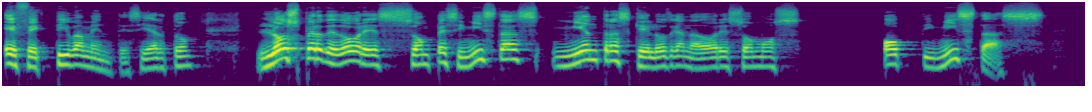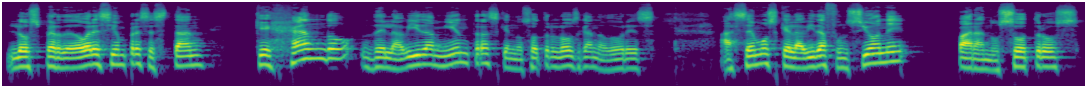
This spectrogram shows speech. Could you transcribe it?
efectivamente, ¿cierto? Los perdedores son pesimistas, mientras que los ganadores somos optimistas. Los perdedores siempre se están quejando de la vida, mientras que nosotros los ganadores hacemos que la vida funcione para nosotros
